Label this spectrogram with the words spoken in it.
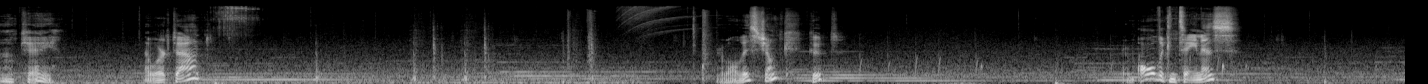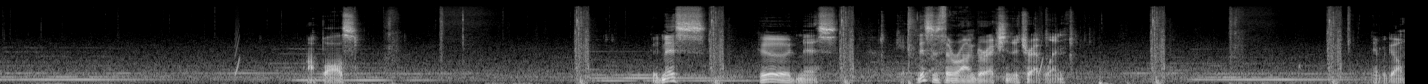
Okay. That worked out. All this junk. Good. All the containers. Hot balls. Good miss. Good miss. Okay, this is the wrong direction to travel in. There we go.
